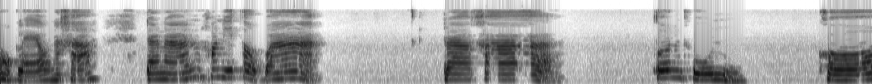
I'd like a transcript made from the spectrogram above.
ออกแล้วนะคะ ดังนั้นข้อนี้ตอบว่า ราคา ต้นทุนของ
